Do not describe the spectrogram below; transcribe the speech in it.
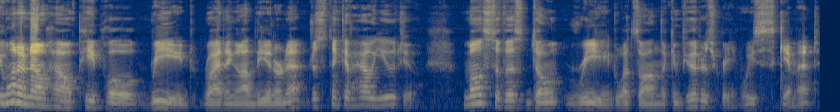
If you want to know how people read writing on the internet, just think of how you do. Most of us don't read what's on the computer screen. We skim it.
